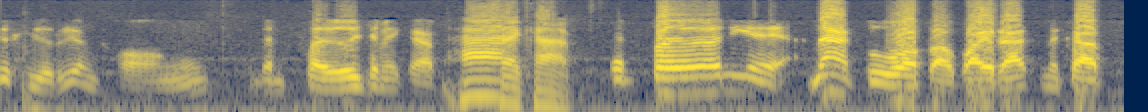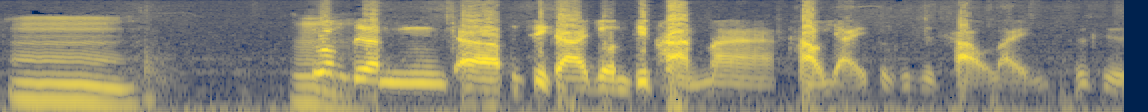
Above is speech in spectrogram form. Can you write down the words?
ก็คือเรื่องของเงินเฟ้อใช่ไหมครับฮะใช่ครับเงินเฟ้อเนี่ยน่ากลัวกว่าไวรัสนะครับอืมช่วงเดือนเอ่อพฤศจิกายนที่ผ่านมาข่าวใหญ่สุดก็คือข่าวอะไรก็คือ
